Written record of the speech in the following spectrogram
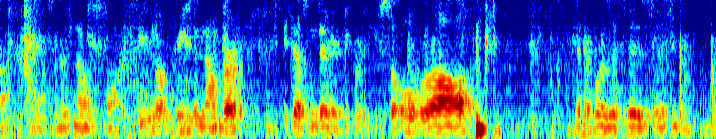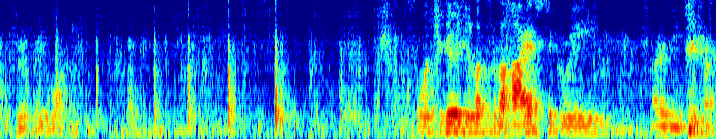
right? So there's no exponents. Even though three is a number, it doesn't get a degree. So overall, therefore this is a deg- degree one. So what you do is you look for the highest degree out of each term.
